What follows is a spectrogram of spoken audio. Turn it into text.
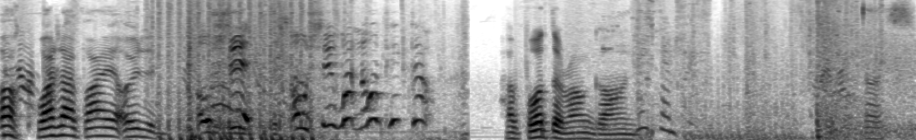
Fuck, why did I buy Odin? Oh shit! Oh shit, what? No one picked up. I bought the wrong gun. Nice.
